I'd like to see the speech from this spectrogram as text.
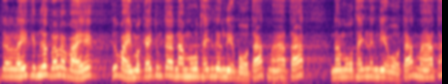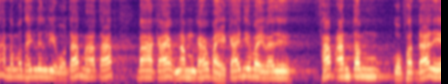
lấy cái nước đó là vẩy cứ vẩy một cái chúng ta nam mô thanh lương địa bồ tát ma ha tát nam mô thanh lương địa bồ tát ma ha tát nam mô thanh lương địa bồ tát ma ha tát ba cái hoặc năm cái hoặc bảy cái như vậy là gì? Pháp an tâm của phật đã gì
